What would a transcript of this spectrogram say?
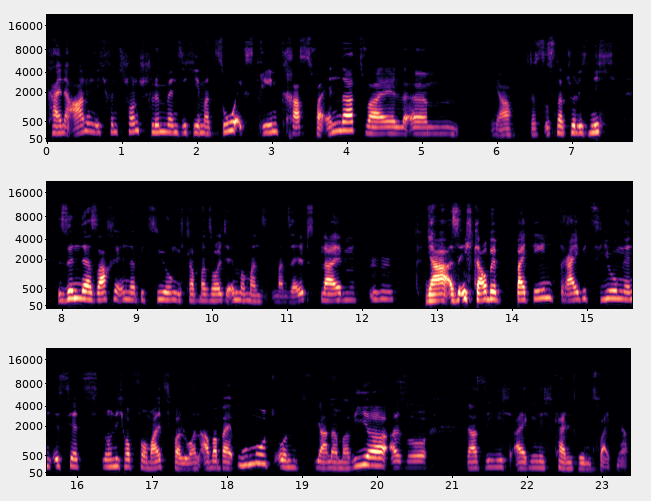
Keine Ahnung. Ich finde es schon schlimm, wenn sich jemand so extrem krass verändert, weil ähm, ja, das ist natürlich nicht Sinn der Sache in der Beziehung. Ich glaube, man sollte immer man, man selbst bleiben. Mhm. Ja, also ich glaube, bei den drei Beziehungen ist jetzt noch nicht Hopf vom Malz verloren, aber bei Umut und Jana Maria, also da sehe ich eigentlich keinen grünen Zweig mehr.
